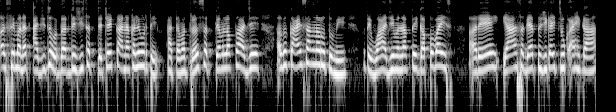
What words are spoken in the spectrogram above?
असे म्हणत आजी जोरदार दिशी सत्याच्या एक कानाखाली उडते आता मात्र सत्य मला लागतो आजे अगं काय सांगणार होतो मी तेव्हा आजी मला लागते गप्प बाईस अरे या सगळ्यात तुझी काही चूक आहे का?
